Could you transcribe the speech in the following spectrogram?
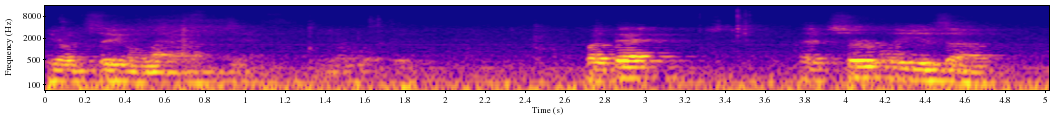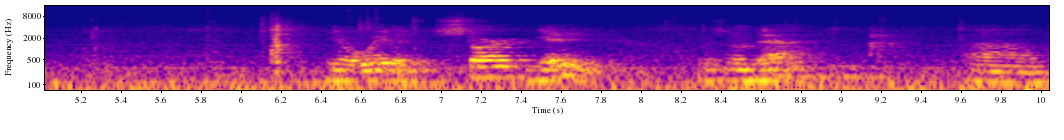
you know, say the labs in, you know, with it. But that, that certainly is a, you know, way to start getting there, there's no doubt. Um,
